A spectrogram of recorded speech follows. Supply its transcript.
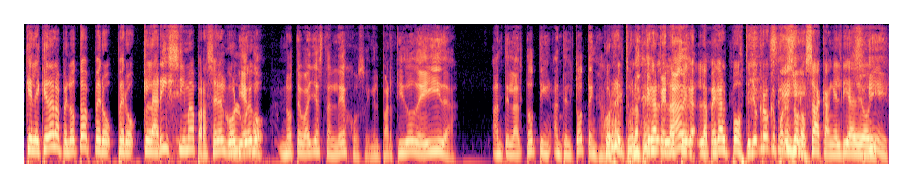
que le queda la pelota, pero, pero clarísima para hacer el gol Viejo, luego. no te vayas tan lejos. En el partido de ida ante, la Totten- ante el Tottenham. Correcto, la pega, la, pega, la pega al poste. Yo creo que por Sí. eso lo sacan el día de hoy. Sí.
